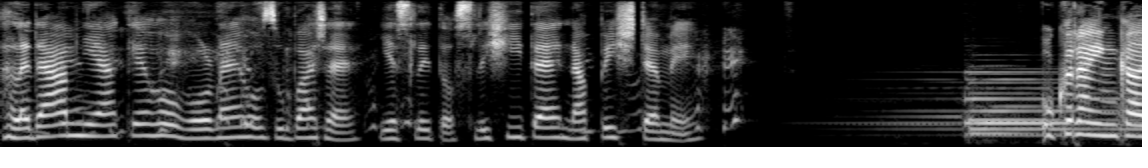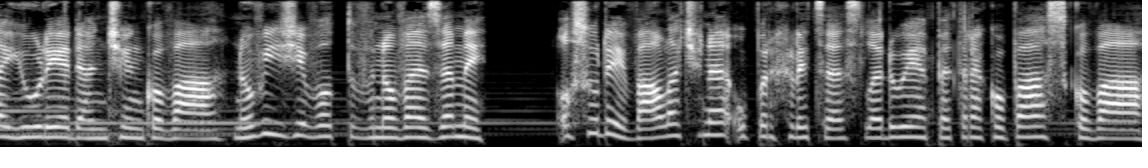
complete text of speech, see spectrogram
Hledám nějakého volného zubaře. Jestli to slyšíte, napište mi. Ukrajinka Julie Dančenková, Nový život v nové zemi. Osudy válečné uprchlice sleduje Petra Kopásková.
